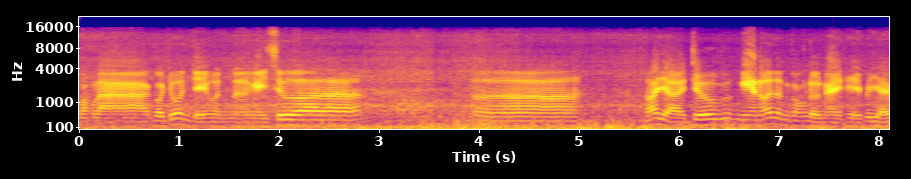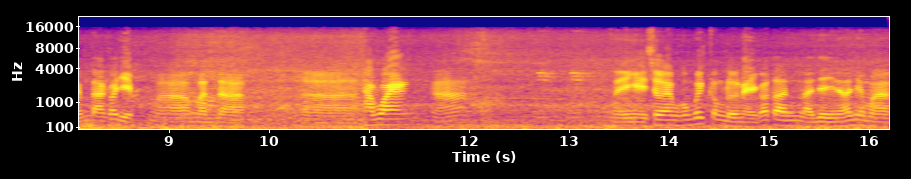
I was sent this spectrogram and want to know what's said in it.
hoặc là cô chú anh chị mình ngày xưa à, đó giờ chưa nghe nói lên con đường này thì bây giờ chúng ta có dịp à, mình à, à, tham quan à. thì ngày xưa em không biết con đường này có tên là gì nữa nhưng mà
